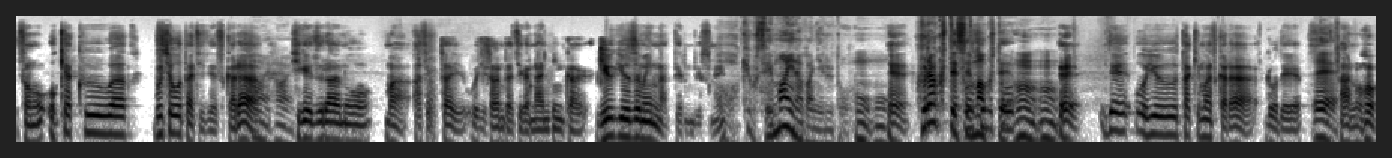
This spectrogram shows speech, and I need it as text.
そのお客は武将たちですから、はいはい。ひげ面の、まあ、汗臭いおじさんたちが何人かぎゅうぎゅう詰めになってるんですね。あ結構狭い中にいると、うんう。んええ。暗くて狭くて。そうんうん。ええ。で、お湯炊きますから、炉で、ええ。あの、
